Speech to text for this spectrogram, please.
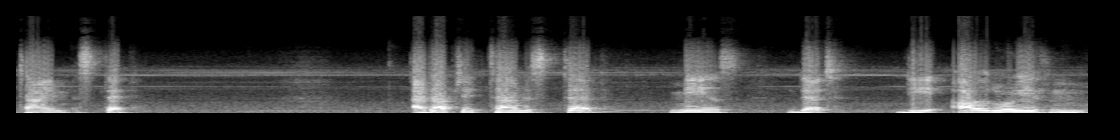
time step. Adaptive time step means that the algorithm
